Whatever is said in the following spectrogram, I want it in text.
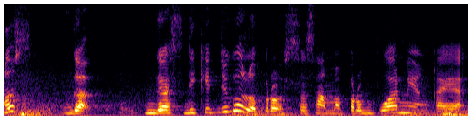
terus nggak nggak sedikit juga loh pro- sesama perempuan yang kayak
